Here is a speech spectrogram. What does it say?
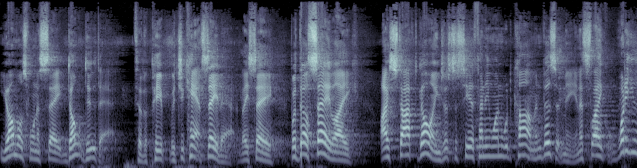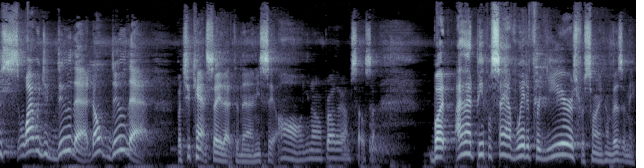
you almost want to say, don't do that to the people, but you can't say that. They say, but they'll say, like, I stopped going just to see if anyone would come and visit me. And it's like, what are you, why would you do that? Don't do that. But you can't say that to them. You say, oh, you know, brother, I'm so sorry. But I've had people say, I've waited for years for someone to come visit me.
